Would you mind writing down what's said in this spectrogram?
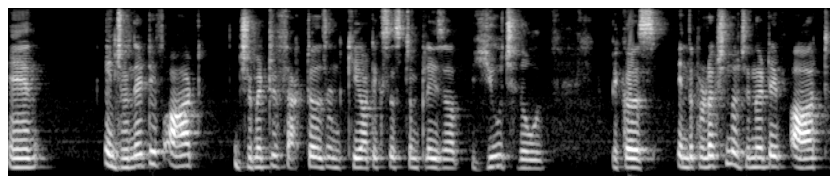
And in generative art geometry fractals and chaotic system plays a huge role because in the production of generative art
